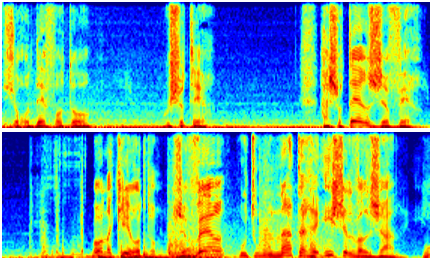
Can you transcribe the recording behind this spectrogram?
שרודף אותו הוא שוטר. השוטר ז'וור. בואו נכיר אותו. ז'וור הוא תמונת הראי של ולז'אן. הוא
